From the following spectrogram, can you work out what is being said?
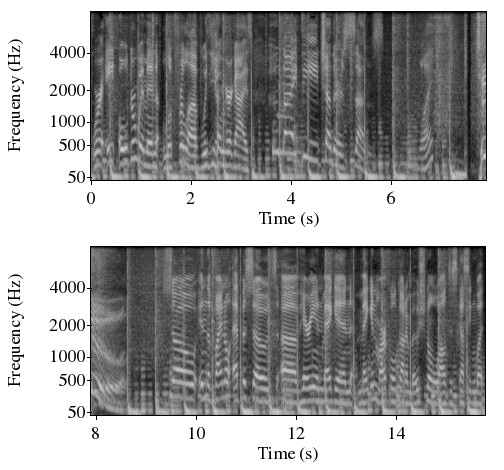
where eight older women look for love with younger guys who might be each other's sons. What? Two. So, in the final episodes of Harry and Meghan, Meghan Markle got emotional while discussing what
